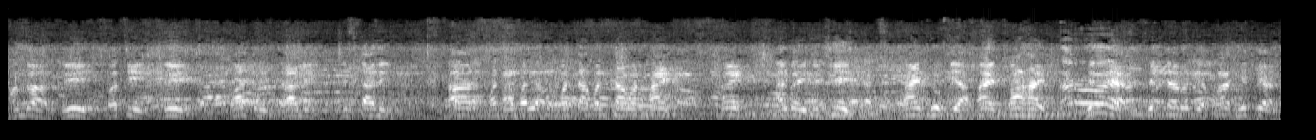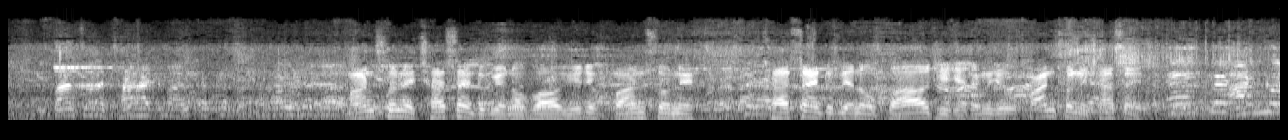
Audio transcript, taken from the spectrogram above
પંદર વીસ પચીસ ત્રીસ પાંત્રીસ ચાલીસ પિસ્તાલીસ પચાસ પચાસ પચાસ પંચાવન સાઠ સાઠ બીજી સાઠ રૂપિયા સાઠ પાંઠ સિત્તેર સિત્તેર રૂપિયા પાંચ સિત્તેર પાંચસો ને છાસઠમાં પાંચસો ને છાસઠ રૂપિયાનો ભાવ છે જે પાંચસો ને છાસઠ રૂપિયાનો ભાવ છે તમે જો પાંચસો ને છાસઠ.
